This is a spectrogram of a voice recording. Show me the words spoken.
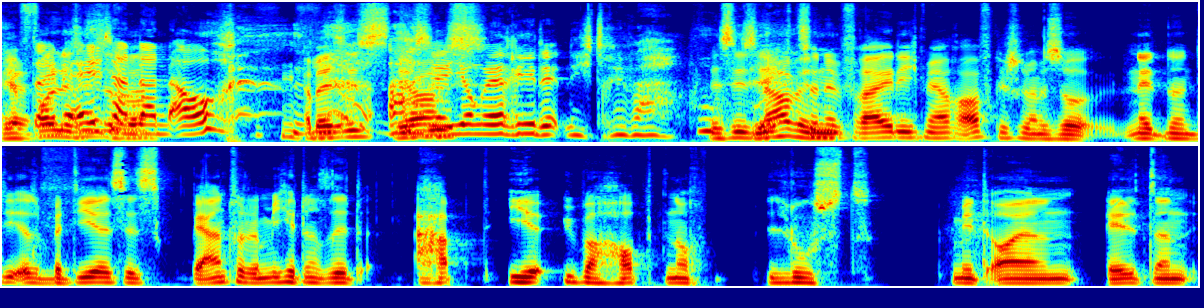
Ja, Deine Eltern aber, dann auch. Aber es ist, Ach, der Junge redet nicht drüber. Das ist ja, echt so eine Frage, die ich mir auch aufgeschrieben habe. So, nicht nur die, also bei dir ist es beantwortet, mich interessiert, habt ihr überhaupt noch Lust, mit euren Eltern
